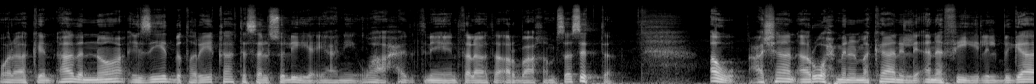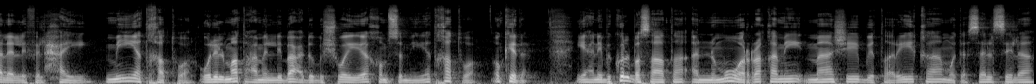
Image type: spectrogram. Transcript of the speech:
ولكن هذا النوع يزيد بطريقة تسلسلية يعني واحد اثنين ثلاثة أربعة خمسة ستة. أو عشان أروح من المكان اللي أنا فيه للبقالة اللي في الحي 100 خطوة وللمطعم اللي بعده بشوية 500 خطوة وكذا يعني بكل بساطة النمو الرقمي ماشي بطريقة متسلسلة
